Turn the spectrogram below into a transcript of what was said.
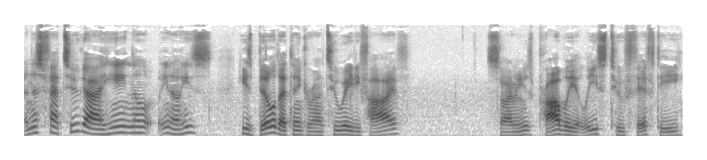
and this fatu guy he ain't no you know he's He's billed, I think, around 285. So, I mean, he's probably at least 250,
